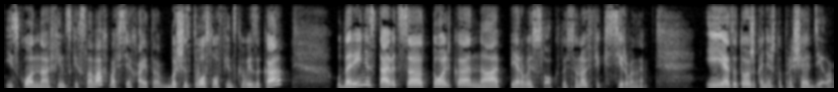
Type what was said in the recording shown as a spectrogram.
исконно финских словах во всех, а это большинство слов финского языка, ударение ставится только на первый слог, то есть оно фиксированное. И это тоже, конечно, упрощает дело.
